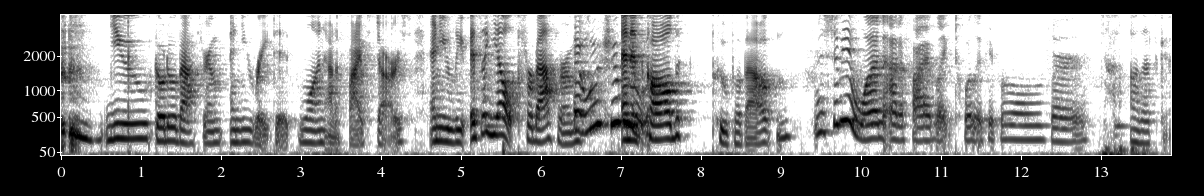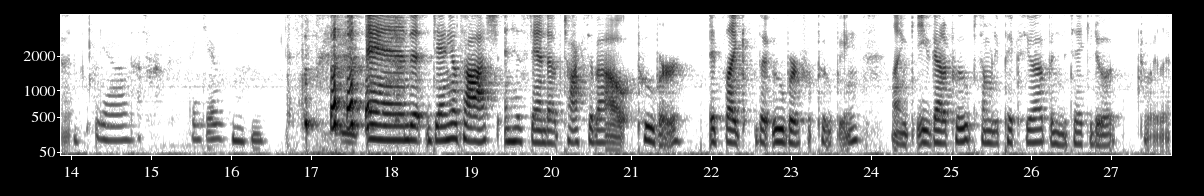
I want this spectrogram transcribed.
you go to a bathroom and you rate it one out of five stars, and you leave. It's a Yelp for bathrooms, It and it's called Poop About. It should be a one out of five, like toilet paper rolls or Oh, that's good. yeah. That's Thank you. Mm-hmm. and Daniel Tosh in his stand up talks about poober. It's like the Uber for pooping. Like you gotta poop, somebody picks you up and they take you to a toilet.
